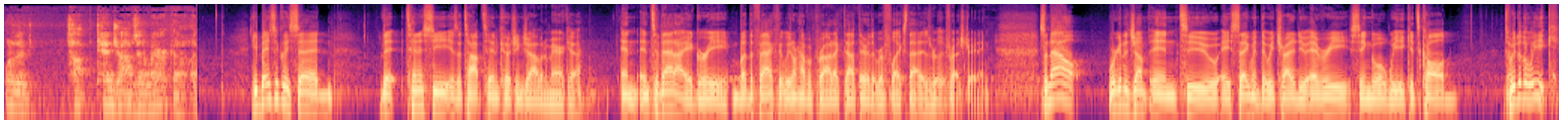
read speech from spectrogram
one of the top ten jobs in America. He basically said that Tennessee is a top 10 coaching job in America. And and to that I agree, but the fact that we don't have a product out there that reflects that is really frustrating. So now we're going to jump into a segment that we try to do every single week. It's called Tweet of the Week.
